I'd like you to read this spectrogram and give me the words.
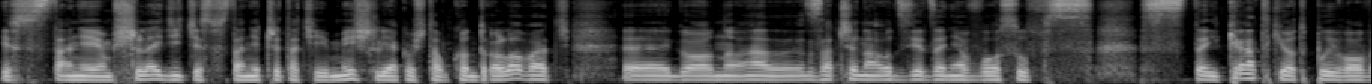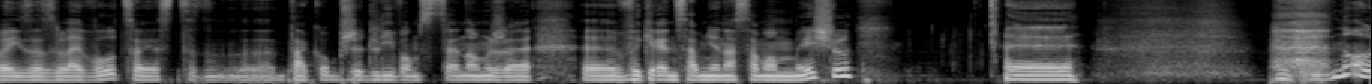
jest w stanie ją śledzić, jest w stanie czytać jej myśli, jakoś tam kontrolować e, go, no a zaczyna od zjedzenia włosów z, z tej kratki odpływowej ze zlewu, co jest e, tak obrzydliwą sceną, że e, wykręca mnie na samą myśl. No,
